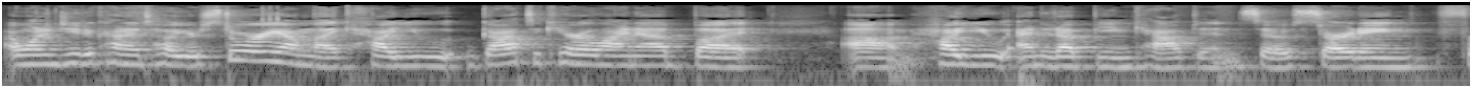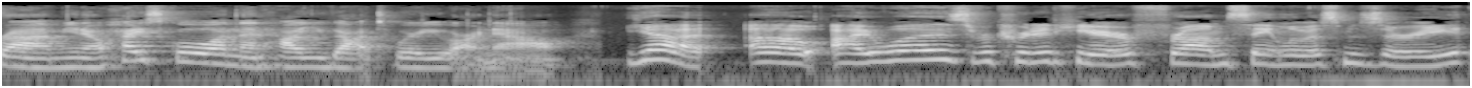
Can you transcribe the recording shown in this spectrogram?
I wanted you to kind of tell your story on like how you got to Carolina, but um, how you ended up being captain. So starting from you know high school and then how you got to where you are now. Yeah, uh, I was recruited here from St. Louis, Missouri.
